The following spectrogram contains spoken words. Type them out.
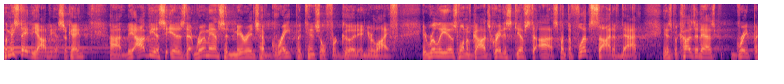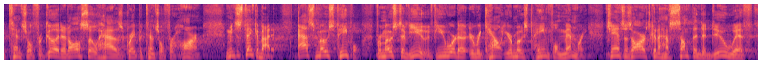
Let me state the obvious, okay? Uh, the obvious is that romance and marriage have great potential for good in your life. It really is one of God's greatest gifts to us. But the flip side of that is because it has great potential for good, it also has great potential for harm. I mean, just think about it. Ask most people, for most of you, if you were to recount your most painful memory, chances are it's going to have something to do with,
